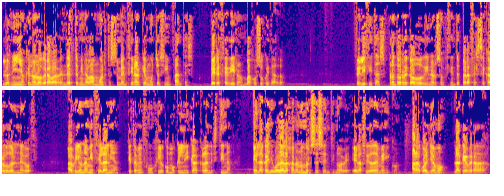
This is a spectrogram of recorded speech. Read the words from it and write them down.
Los niños que no lograba vender terminaban muertos sin mencionar que muchos infantes perecedieron bajo su cuidado. Felicitas pronto recaudó dinero suficiente para hacerse cargo del negocio. Abrió una miscelánea, que también fungió como clínica clandestina, en la calle Guadalajara número 69, en la Ciudad de México, a la cual llamó La Quebrada.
